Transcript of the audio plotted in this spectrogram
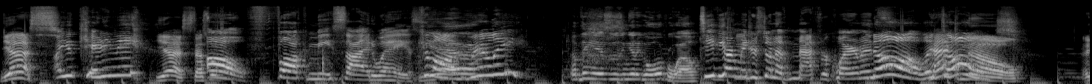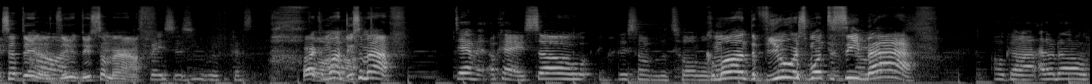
Yes. Are you kidding me? Yes, that's what. Oh, fuck me sideways. Come Yeah. on, really? I'm thinking this isn't gonna go over well. TVR majors don't have math requirements. No, they Heck don't. no. Except Dana, Oh. do do some math. Faces, you with pencil. All right, come on, do some math. Damn it. Okay, so include some of the total. Come on, the viewers want to see math. Oh god, I don't know.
